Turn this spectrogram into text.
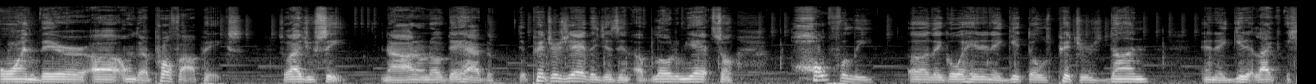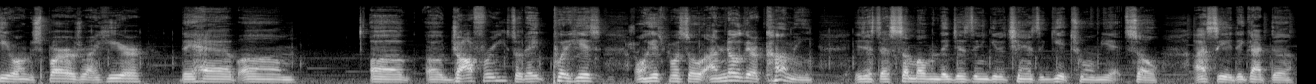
on their uh, on their profile pics. So as you see, now I don't know if they have the, the pictures yet. They just didn't upload them yet. So hopefully uh, they go ahead and they get those pictures done and they get it like here on the Spurs right here. They have um, uh, uh, Joffrey, so they put his on his so I know they're coming. It's just that some of them they just didn't get a chance to get to them yet. So I see it. They got the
